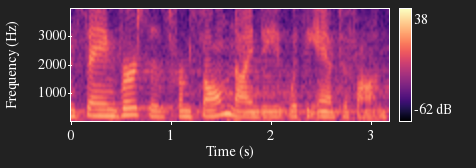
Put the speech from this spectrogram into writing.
Me saying verses from Psalm 90 with the antiphon.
